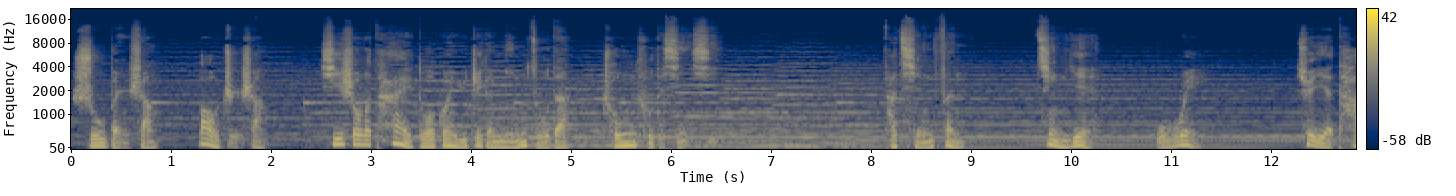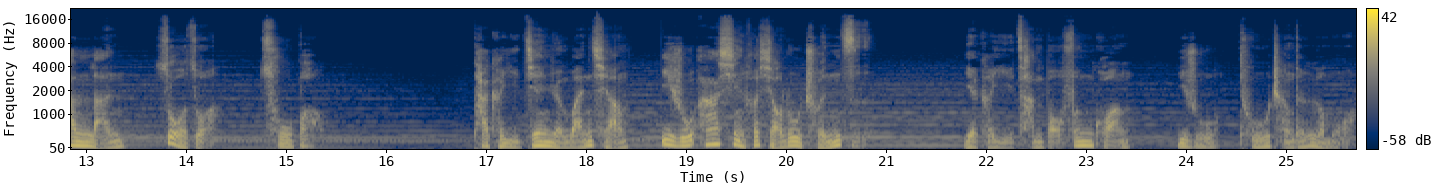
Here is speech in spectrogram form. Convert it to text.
书本上，报纸上，吸收了太多关于这个民族的冲突的信息。他勤奋、敬业、无畏，却也贪婪、做作、粗暴。他可以坚忍顽强，一如阿信和小鹿纯子；也可以残暴疯狂，一如屠城的恶魔。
